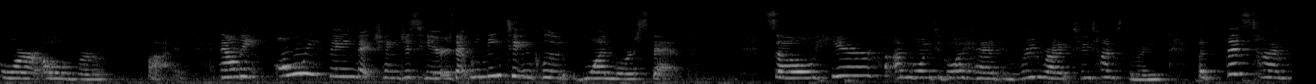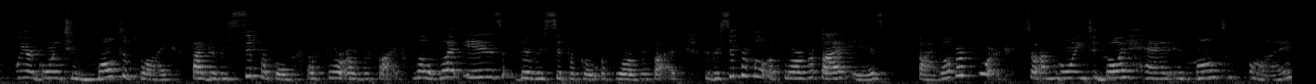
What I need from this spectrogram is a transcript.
4 over 5. Now the only thing that changes here is that we need to include one more step. So here I'm going to go ahead and rewrite 2 times 3, but this time we are going to multiply by the reciprocal of 4 over 5. Well, what is the reciprocal of 4 over 5? The reciprocal of 4 over 5 is 5 over 4. So I'm going to go ahead and multiply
